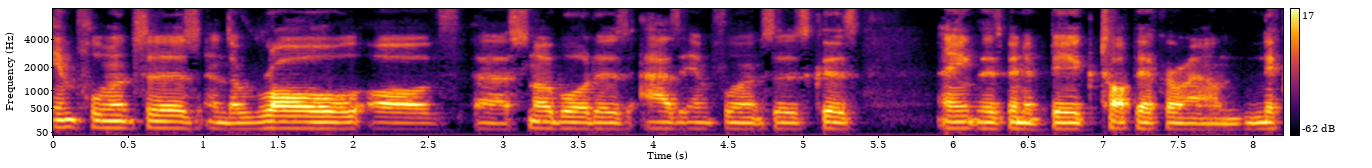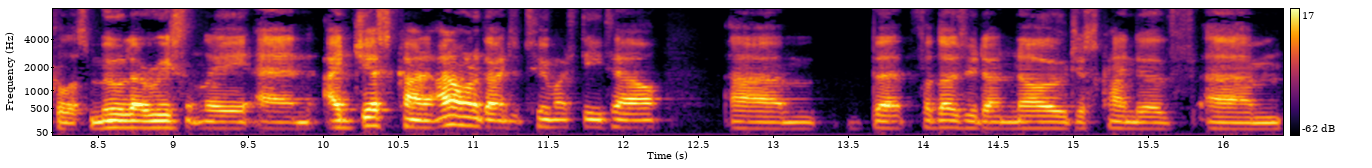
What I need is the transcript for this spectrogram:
influencers and the role of uh, snowboarders as influencers because I think there's been a big topic around Nicolas Müller recently, and I just kind of I don't want to go into too much detail, um, but for those who don't know, just kind of um,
